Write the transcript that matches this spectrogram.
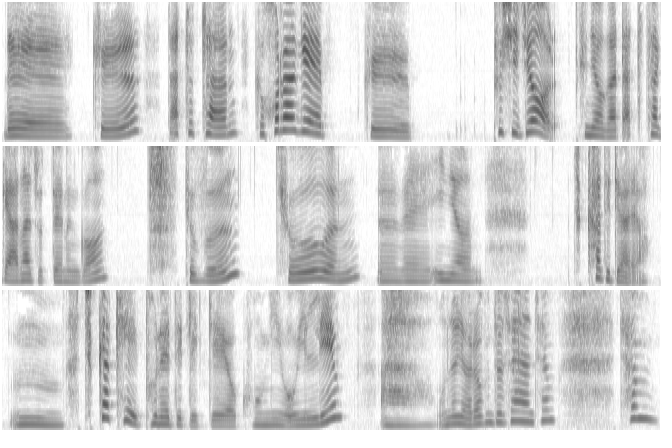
네. 그 따뜻한 그 허락의 그 표시죠? 그녀가 따뜻하게 안아줬다는 건. 두 분, 좋은, 네, 인연 축하드려요. 음, 축하 케이크 보내드릴게요. 0251님. 아, 오늘 여러분들 사연 참, 참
